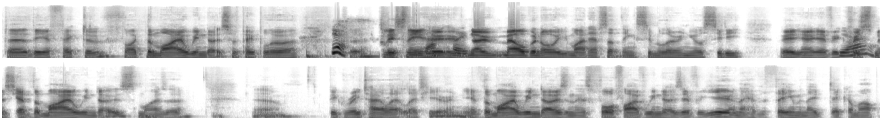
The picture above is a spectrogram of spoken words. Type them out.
the the effect of like the Myer windows for people who are yes, listening exactly. who, who, know Melbourne or you might have something similar in your city where you know every yeah. Christmas you have the Myer windows. Myer's a um, big retail outlet here, and you have the Myer windows, and there's four or five windows every year, and they have a theme and they deck them up.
